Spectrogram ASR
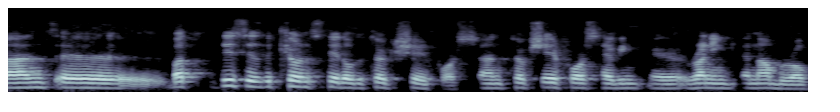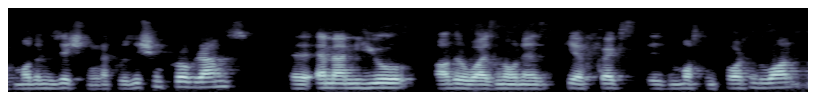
And but this is the current state of the Turkish Air Force, and Turkish Air Force having running a number of modernization and acquisition programs. MMU, otherwise known as TFX, is the most important one,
